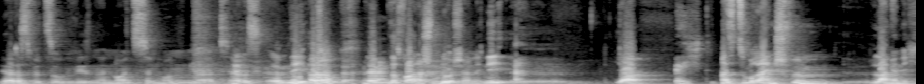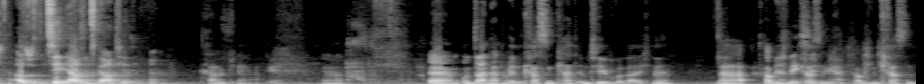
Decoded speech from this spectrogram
Ja, das wird so gewesen in 1900. Ja, das, ähm, nee, also, ähm, das war in der Schule wahrscheinlich. Nee, äh, ja, Echt? also zum reinen Schwimmen äh, lange nicht. Also zehn Jahre sind es garantiert. Ja. Krass. Okay. Ja. Ähm, und dann hatten wir einen krassen Cut im Themenbereich, ne? Da habe ich, einen krassen- hab ich einen krassen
